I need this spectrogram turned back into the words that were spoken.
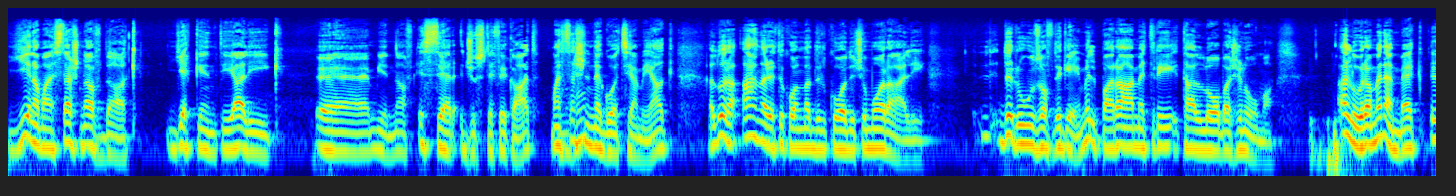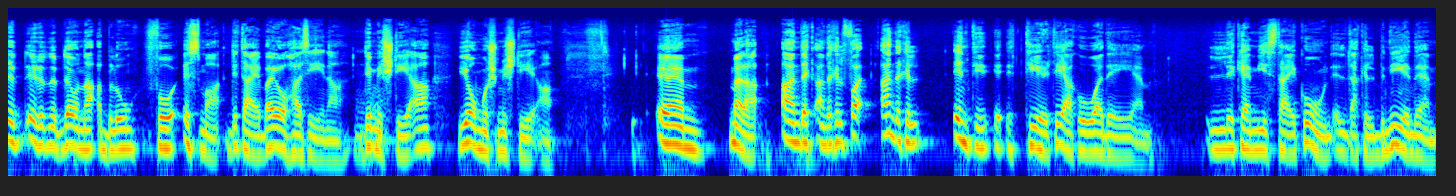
jiena ma nistax nafdak jekk inti għalik jien naf is-serq ġustifikat, ma nistax ninnegozja miegħek. Allura aħna rrid ikollna dil-kodiċi morali the rules of the game, il-parametri tal-loba xinuma. Allura minn hemmhekk irridu nibdew naqblu fuq isma' di tajba jew ħażina, di mixtieqa jew mhux mixtieqa. Mela, għandek għandek il għandek il inti t-tir tiegħek huwa dejjem li kemm jista' jkun il dak il-bniedem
